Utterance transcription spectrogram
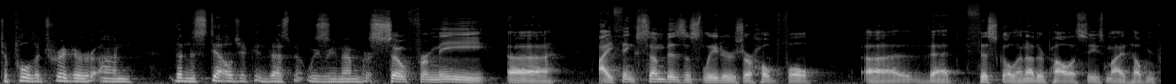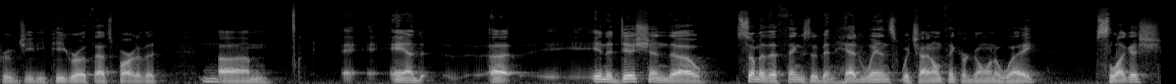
to pull the trigger on the nostalgic investment we remember? So for me, uh, I think some business leaders are hopeful uh, that fiscal and other policies might help improve GDP growth. That's part of it. Mm-hmm. Um, and uh, in addition, though, some of the things that have been headwinds, which I don't think are going away, sluggish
